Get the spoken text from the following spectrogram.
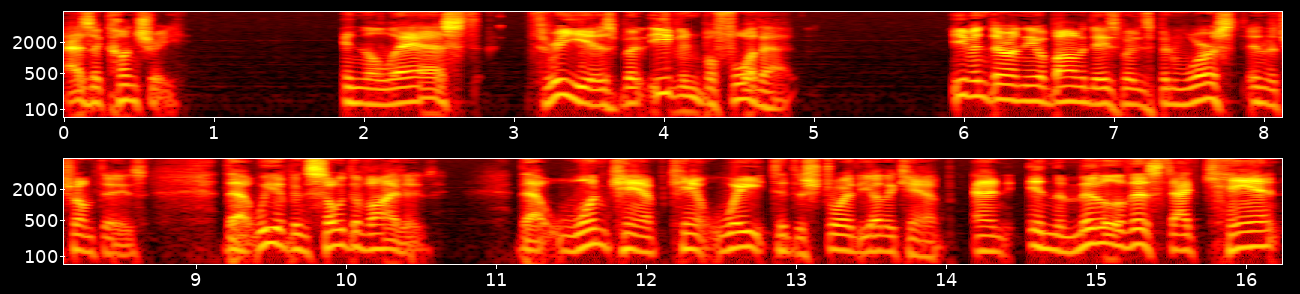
as a country in the last three years, but even before that, even during the Obama days, but it's been worse in the Trump days, that we have been so divided that one camp can't wait to destroy the other camp. And in the middle of this, that can't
